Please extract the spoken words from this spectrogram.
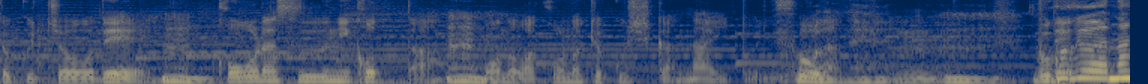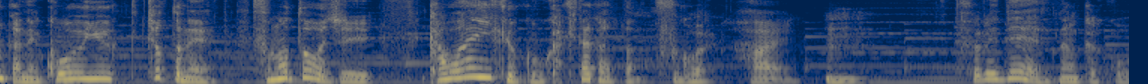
曲調で、うん。コーラスに凝ったうん。ものはこの曲しかないというか。そうだね、ううん。ん、僕がなんかねこういうちょっとねその当時可愛い曲を書きたかったのすごい、はい。うん、それでなんかこう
